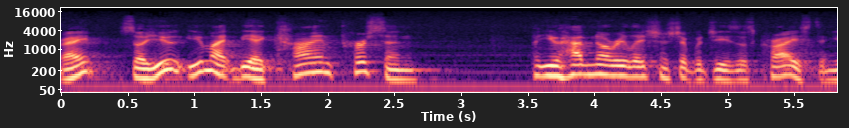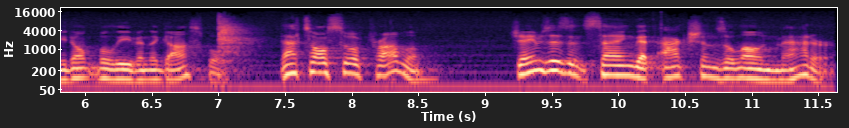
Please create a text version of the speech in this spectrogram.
Right? So you, you might be a kind person but you have no relationship with Jesus Christ and you don't believe in the gospel. That's also a problem. James isn't saying that actions alone matter.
